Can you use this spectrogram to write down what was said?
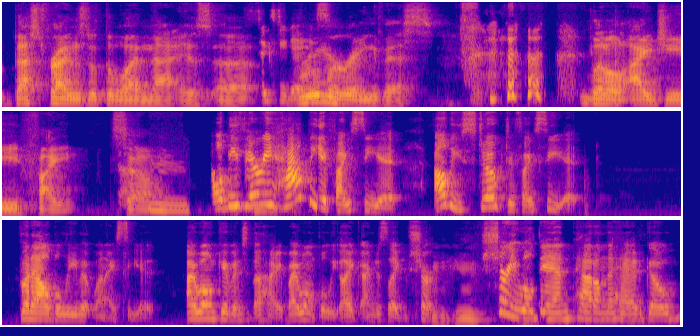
best friends with the one that is uh 60 days. rumoring this little IG fight. So Hmm. I'll be very happy if I see it. I'll be stoked if I see it. But I'll believe it when I see it. I won't give into the hype. I won't believe like I'm just like, sure. mhm. Sure you will, Dan. Pat on the head. Go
